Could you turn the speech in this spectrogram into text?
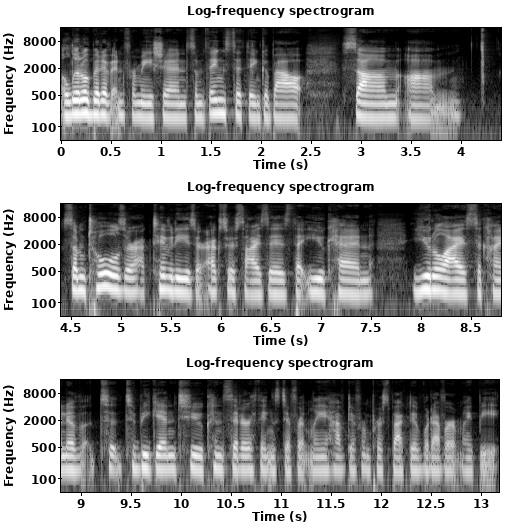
a little bit of information, some things to think about, some um, some tools or activities or exercises that you can utilize to kind of to, to begin to consider things differently have different perspective whatever it might be.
